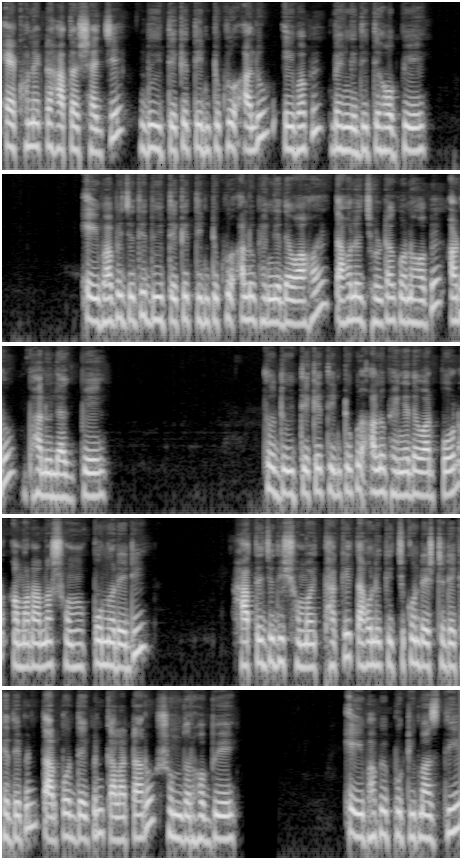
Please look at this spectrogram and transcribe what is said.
এখন একটা হাতার সাহায্যে দুই থেকে তিন টুকরো আলু এইভাবে ভেঙে দিতে হবে। এইভাবে যদি দুই থেকে তিন টুকরো আলু ভেঙে দেওয়া হয়, তাহলে ঝোলটা ঘন হবে, আরও ভালো লাগবে। তো দুই থেকে তিন টুকরো আলু ভেঙে দেওয়ার পর আমার রান্না সম্পূর্ণ রেডি হাতে যদি সময় থাকে, তাহলে কিছুক্ষণ রেস্টে রেখে দেবেন, তারপর দেখবেন কালারটা আরও সুন্দর হবে। এইভাবে পুটি মাছ দিয়ে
